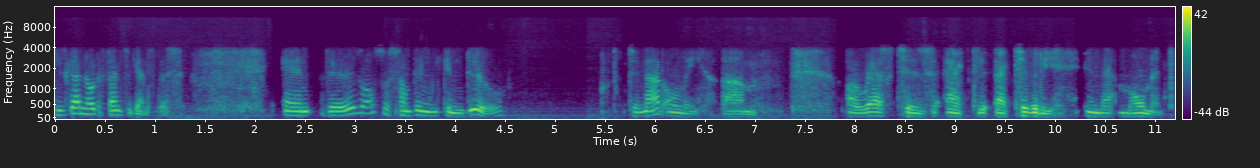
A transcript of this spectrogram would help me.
He's got no defense against this. And there is also something we can do to not only um, arrest his acti- activity in that moment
